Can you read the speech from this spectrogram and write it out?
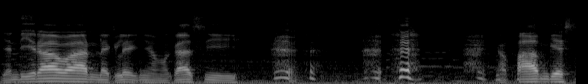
Jangan dirawan lag-lagnya, makasih. Nggak paham guys.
